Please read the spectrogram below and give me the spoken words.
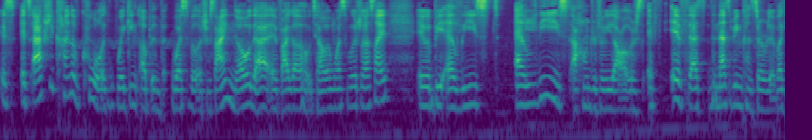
It's it's actually kind of cool like waking up in West Village because I know that if I got a hotel in West Village last night, it would be at least at least $150 if if that's then that's being conservative like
